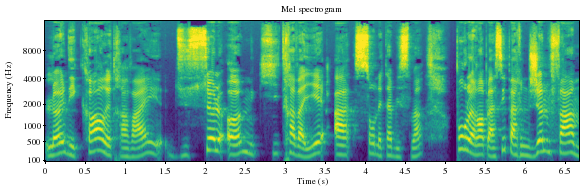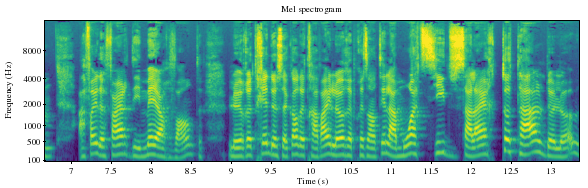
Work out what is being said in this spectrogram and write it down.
l'un des corps de travail du seul homme qui travaillait à son établissement pour le remplacer par une jeune femme afin de faire des meilleures ventes. Le retrait de ce corps de travail là représentait la moitié du salaire total de l'homme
